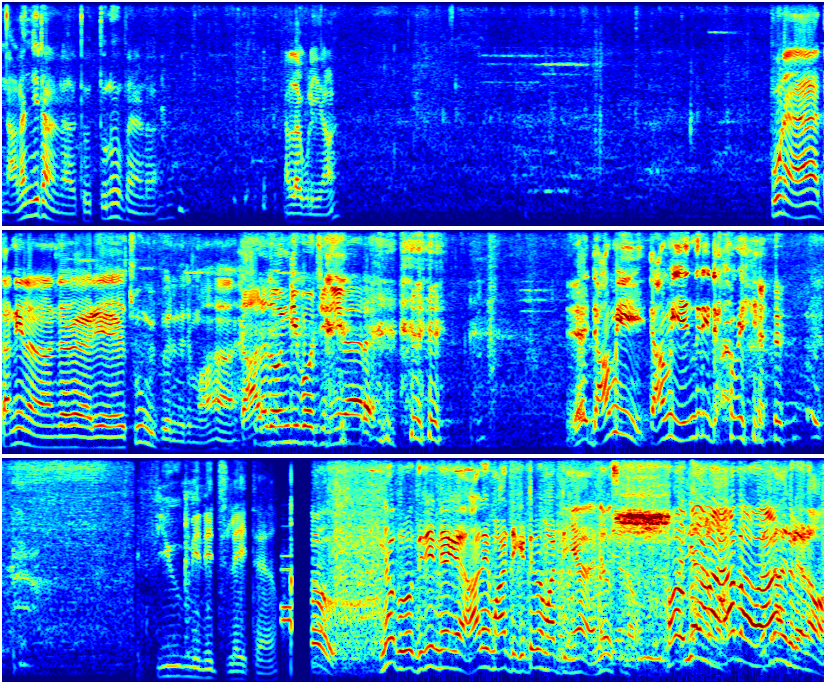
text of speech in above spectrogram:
நனைஞ்சிட்டாங்கடா துணு பண்ணடா நல்லா குளிக்கிறான் பூனை தண்ணியில் நனைஞ்சாவே அப்படியே சூம்பி போயிருந்துச்சுமா காலை தொங்கி போச்சு நீ வேற. ஏ டாமி டாமி எந்திரி டாமி. Few minutes later. என்ன ப்ரோ திடீர்னு ஆளே மாட்டி கெட்டவே மாட்டீங்க? என்ன விஷயம்? கல்யாணம்?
